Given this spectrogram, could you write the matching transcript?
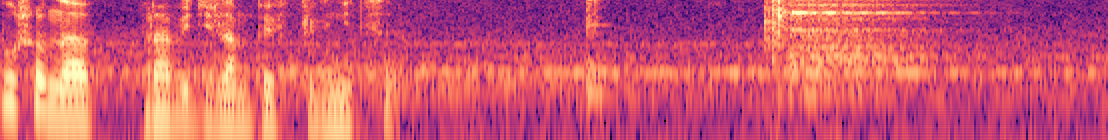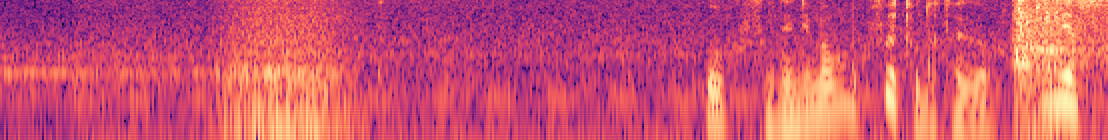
Muszą naprawić lampy w piwnicy. Uchwyty. Nie mam uchwytu do tego. Tu jest...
